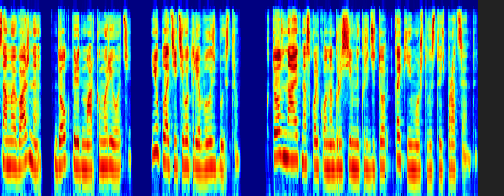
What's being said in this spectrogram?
самое важное – долг перед Марком Мариотти, и уплатить его требовалось быстро. Кто знает, насколько он агрессивный кредитор и какие может выставить проценты.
